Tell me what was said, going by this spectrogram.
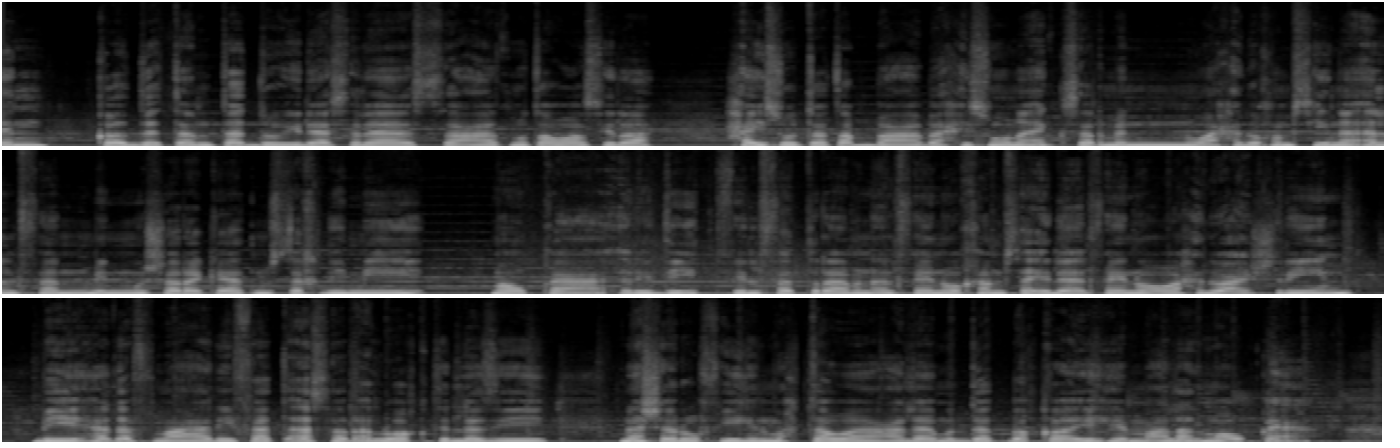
قد تمتد إلى ثلاث ساعات متواصلة حيث تتبع باحثون أكثر من 51 الفا من مشاركات مستخدمي موقع ريديت في الفترة من 2005 إلى 2021 بهدف معرفة أثر الوقت الذي نشروا فيه المحتوى على مدة بقائهم على الموقع.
